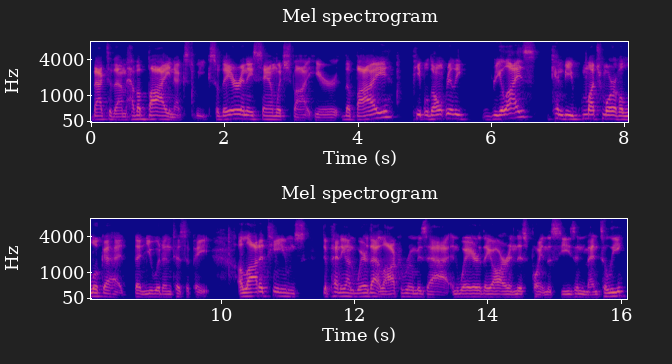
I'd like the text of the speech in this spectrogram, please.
back to them, have a bye next week. So they are in a sandwich spot here. The bye, people don't really realize, can be much more of a look ahead than you would anticipate. A lot of teams, depending on where that locker room is at and where they are in this point in the season mentally,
